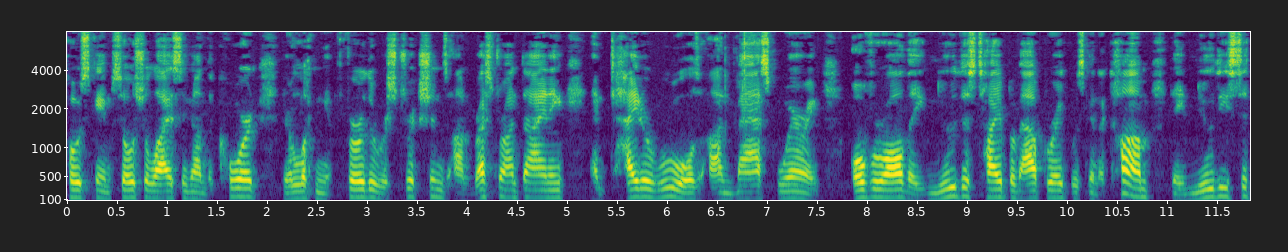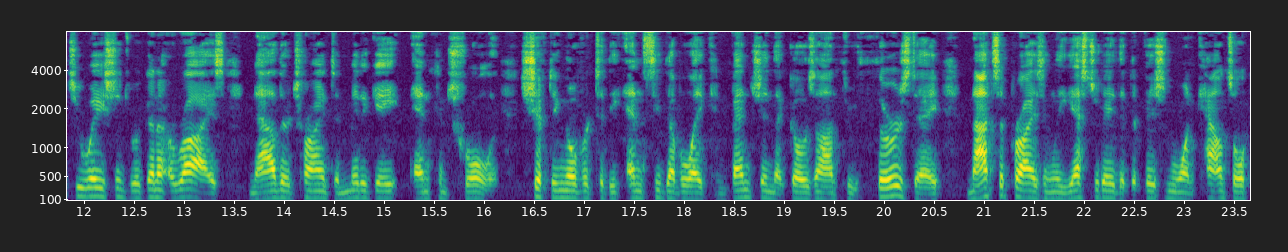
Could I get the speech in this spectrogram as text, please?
postgame socializing on the court. They're looking at further restrictions on restaurant dining and tighter rules on mask wearing. Overall, they knew this type of outbreak was going to come. They knew these situations were going to arise. Now they're trying to mitigate and control it. Shifting over to the NCAA convention that goes on through Thursday. Not surprisingly, yesterday the Division One Council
